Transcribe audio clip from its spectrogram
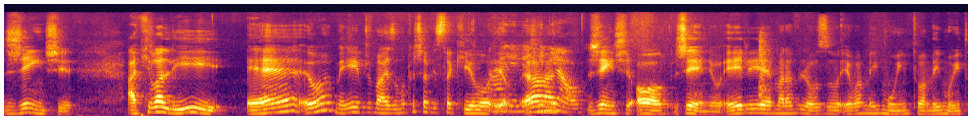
Gente, aquilo ali é... Eu amei demais, eu nunca tinha visto aquilo. Ai, Eu- ele é genial. Gente, ó, gênio, ele é maravilhoso, eu amei muito, amei muito.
